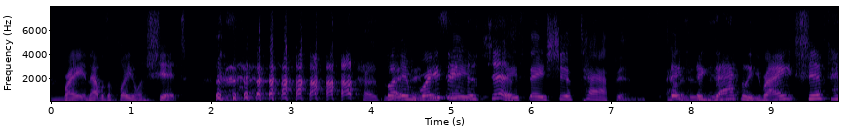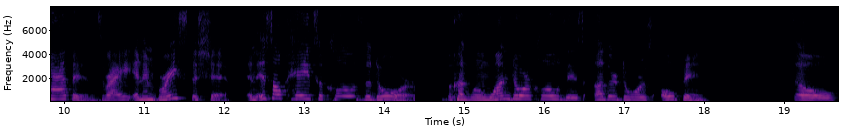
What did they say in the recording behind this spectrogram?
Mm. right? And that was a play on shit. but listen, embracing say- the shift. They say shift happens. Hallelujah. exactly, right? Shift happens, right? And embrace the shift. And it's okay to close the door because when one door closes, other doors open. So,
